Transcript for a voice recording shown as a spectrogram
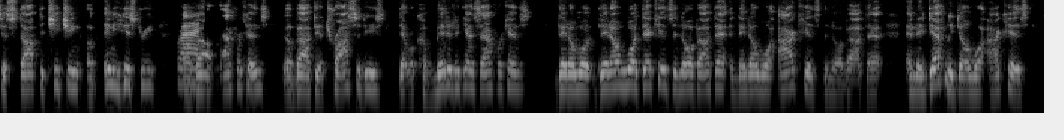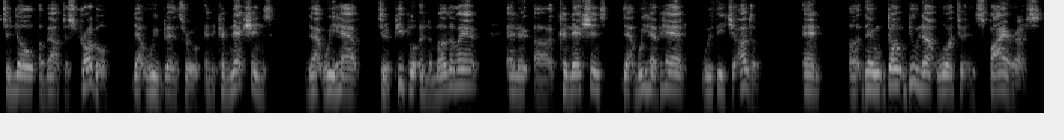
to stop the teaching of any history right. about Africans, about the atrocities that were committed against Africans. They don't want they don't want their kids to know about that, and they don't want our kids to know about that, and they definitely don't want our kids to know about the struggle that we've been through and the connections that we have to the people in the motherland and the uh, connections that we have had with each other. And uh, they don't do not want to inspire us.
